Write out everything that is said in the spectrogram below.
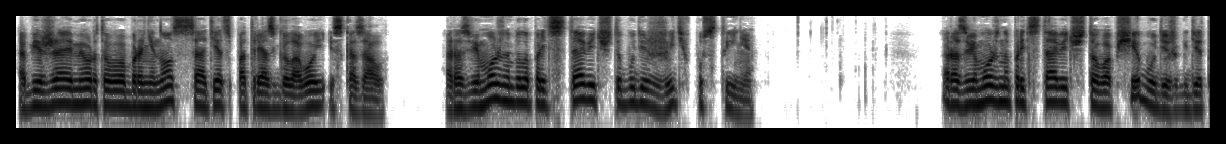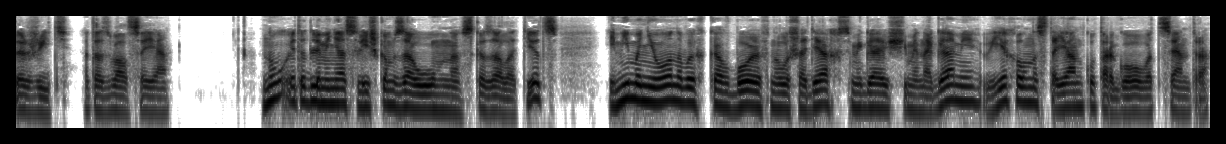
Объезжая мертвого броненосца, отец потряс головой и сказал — Разве можно было представить, что будешь жить в пустыне? «Разве можно представить, что вообще будешь где-то жить?» — отозвался я. «Ну, это для меня слишком заумно», — сказал отец, и мимо неоновых ковбоев на лошадях с мигающими ногами въехал на стоянку торгового центра.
